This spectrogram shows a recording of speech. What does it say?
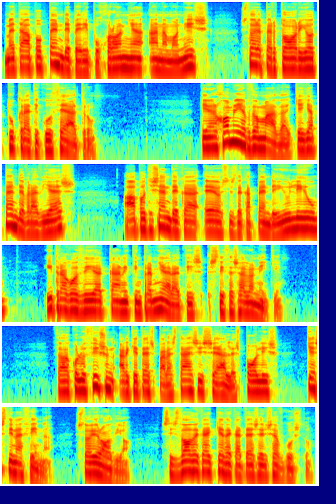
μετά από πέντε περίπου χρόνια αναμονής στο ρεπερτόριο του Κρατικού Θεάτρου. Την ερχόμενη εβδομάδα και για πέντε βραδιές, από τις 11 έως τις 15 Ιουλίου, η τραγωδία κάνει την πρεμιέρα της στη Θεσσαλονίκη. Θα ακολουθήσουν αρκετές παραστάσεις σε άλλες πόλεις και στην Αθήνα, στο Ηρώδιο, στις 12 και 14 Αυγούστου.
